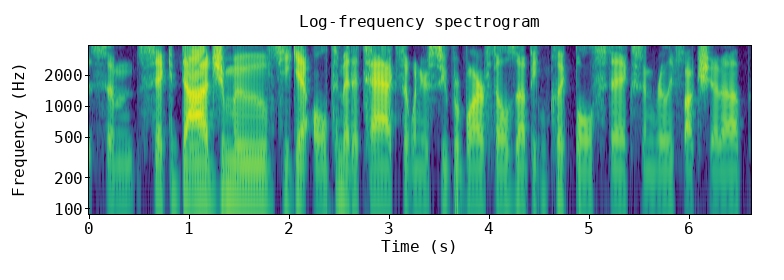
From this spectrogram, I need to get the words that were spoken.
some sick dodge moves. You get ultimate attacks that when your super bar fills up, you can click both sticks and really fuck shit up.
